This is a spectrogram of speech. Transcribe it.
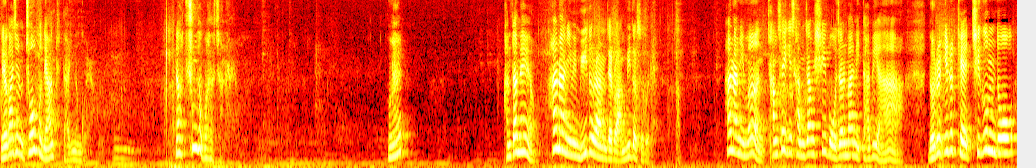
네 가지는 전부 내한테 다 있는 거야. 내가 충격받았잖아요. 왜? 간단해요. 하나님이 믿으라는 대로 안 믿어서 그래. 하나님은 창세기 3장 15절만이 답이야. 너를 이렇게 지금도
